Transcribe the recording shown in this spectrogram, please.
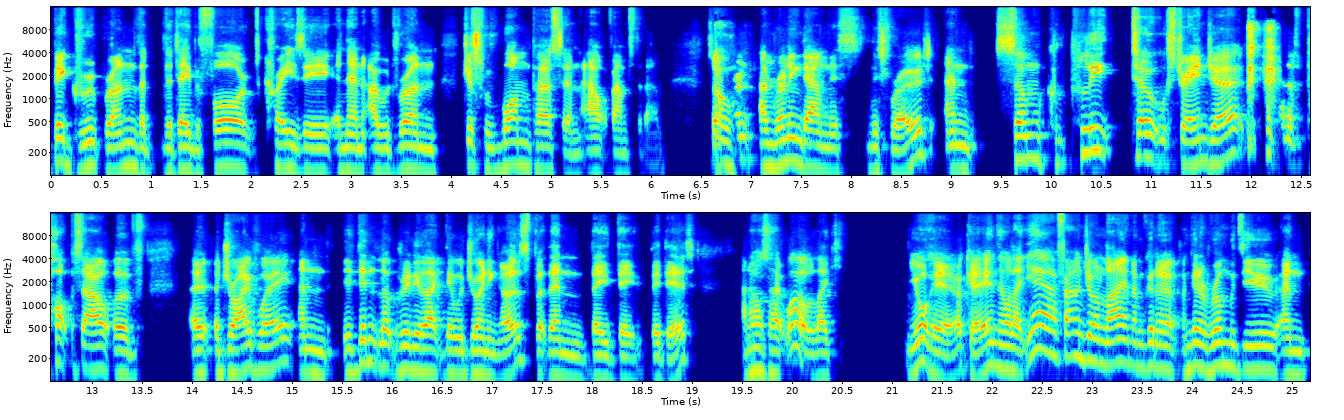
big group run the, the day before. It was crazy. And then I would run just with one person out of Amsterdam. So Oh. I'm, I'm running down this this road, and some complete total stranger kind of pops out of a, a driveway, and it didn't look really like they were joining us, but then they they they did, and I was like, whoa, like you're here, okay? And they were like, yeah, I found you online. I'm gonna I'm gonna run with you, and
